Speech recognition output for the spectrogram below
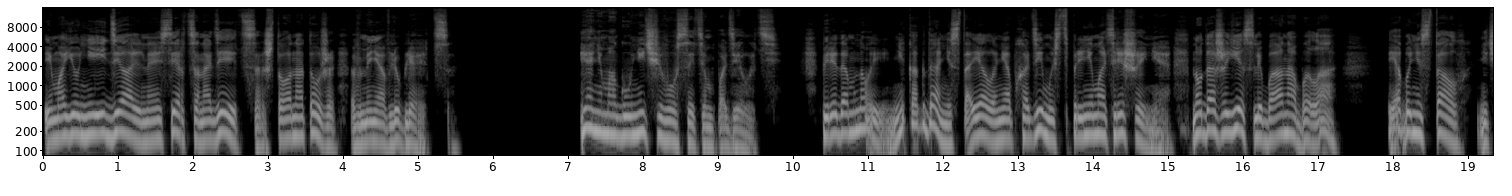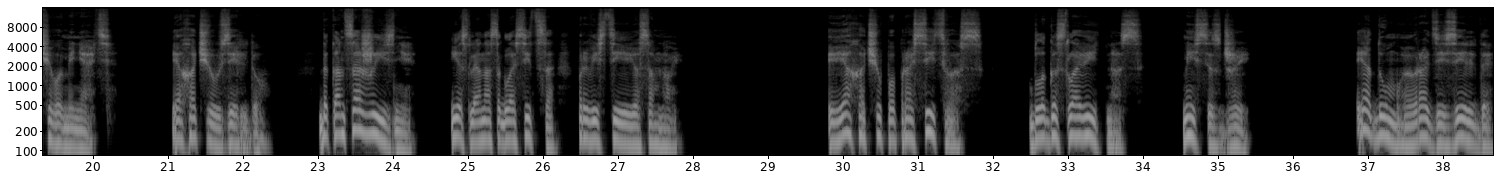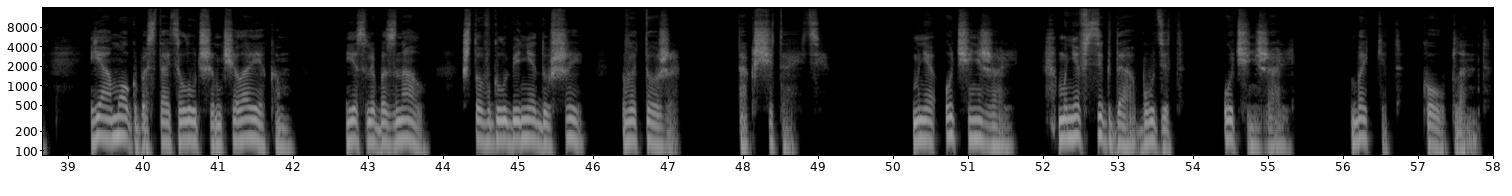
и мое неидеальное сердце надеется, что она тоже в меня влюбляется. Я не могу ничего с этим поделать. Передо мной никогда не стояла необходимость принимать решения, но даже если бы она была, я бы не стал ничего менять. Я хочу Зельду. До конца жизни, если она согласится провести ее со мной. И я хочу попросить вас благословить нас, миссис Джей. Я думаю, ради Зельды я мог бы стать лучшим человеком, если бы знал, что в глубине души вы тоже так считаете. Мне очень жаль. Мне всегда будет очень жаль. Беккет Коупленд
